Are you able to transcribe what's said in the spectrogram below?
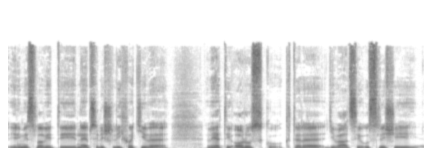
Jinými slovy, ty nepříliš lichotivé věty o Rusku, které diváci uslyší, eh,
